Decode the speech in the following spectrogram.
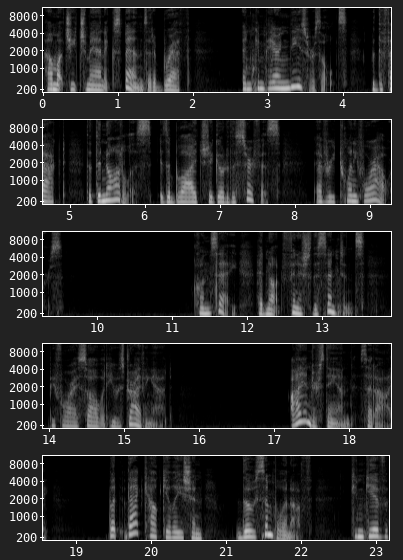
how much each man expends at a breath, and comparing these results with the fact that the Nautilus is obliged to go to the surface every twenty four hours. Conseil had not finished the sentence before I saw what he was driving at. I understand, said I, but that calculation, though simple enough, can give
